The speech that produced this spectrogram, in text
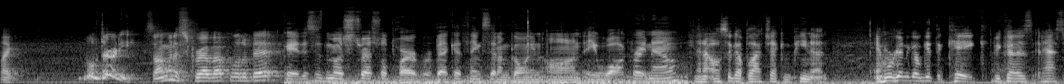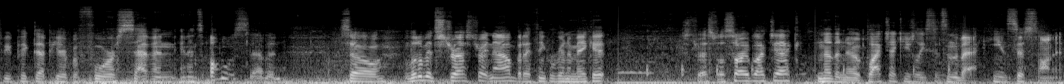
like a little dirty. So I'm gonna scrub up a little bit. Okay, this is the most stressful part. Rebecca thinks that I'm going on a walk right now. And I also got blackjack and peanut and we're gonna go get the cake because it has to be picked up here before seven and it's almost seven. So a little bit stressed right now, but I think we're gonna make it. Stressful, sorry Blackjack. Another note, Blackjack usually sits in the back. He insists on it.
